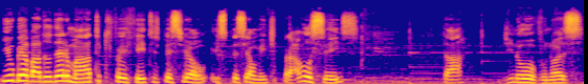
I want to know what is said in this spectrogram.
E o Beabá do Dermato, que foi feito especial, especialmente para vocês, tá? De novo, nós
